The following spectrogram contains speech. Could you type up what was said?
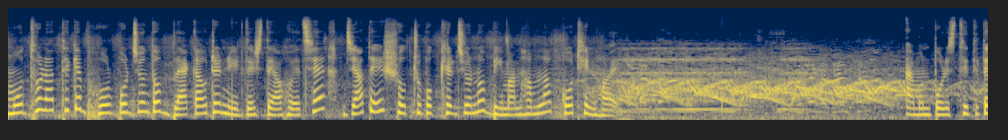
মধ্যরাত থেকে ভোর পর্যন্ত ব্ল্যাকআউটের নির্দেশ দেওয়া হয়েছে, যাতে শত্রুপক্ষের জন্য বিমান হামলা কঠিন হয়। এমন পরিস্থিতিতে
